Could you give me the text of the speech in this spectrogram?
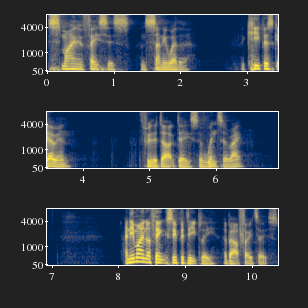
Smiling faces and sunny weather that keep us going through the dark days of winter, right? And you might not think super deeply about photos.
